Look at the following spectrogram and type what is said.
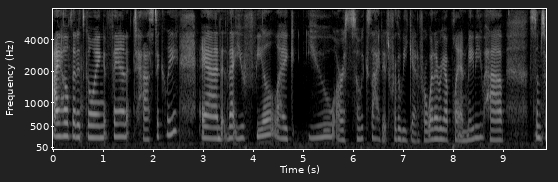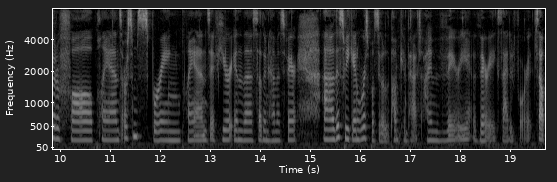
I hope that it's going fantastically and that you feel like you are so excited for the weekend, for whatever you have planned. Maybe you have some sort of fall plans or some spring plans if you're in the southern hemisphere. Uh, this weekend, we're supposed to go to the pumpkin patch. I'm very, very excited for it. So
